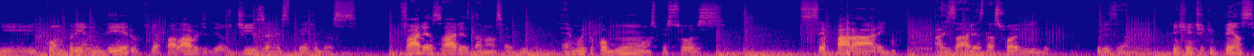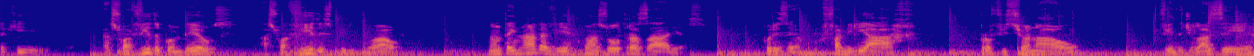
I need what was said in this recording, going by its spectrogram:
e compreender o que a palavra de Deus diz a respeito das várias áreas da nossa vida. É muito comum as pessoas separarem as áreas da sua vida. Por exemplo, tem gente que pensa que a sua vida com Deus, a sua vida espiritual, não tem nada a ver com as outras áreas. Por exemplo, familiar, profissional, vida de lazer,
